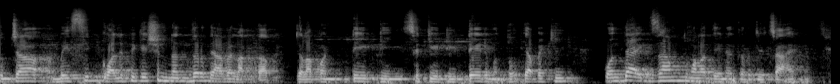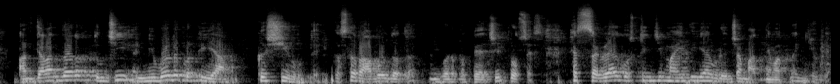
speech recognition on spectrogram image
तुमच्या बेसिक क्वालिफिकेशन नंतर द्याव्या लागतात? ज्याला आपण T T C T T TET म्हणतो. त्यापैकी कोणत्या एक्झाम तुम्हाला देणं गरजेचं आहे? आणि त्यानंतर तुमची निवड प्रक्रिया कशी होते? कसं राबवलं जातं निवड प्रक्रियाची प्रोसेस ह्या सगळ्या गोष्टींची माहिती या व्हिडिओच्या माध्यमातून घेऊया.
